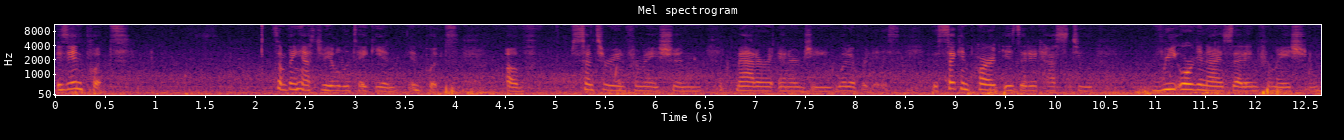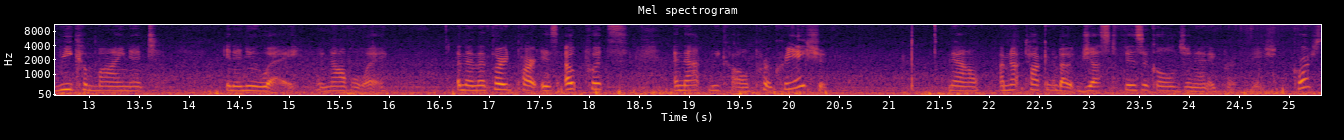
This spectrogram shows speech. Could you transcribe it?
is inputs. Something has to be able to take in inputs of sensory information, matter, energy, whatever it is. The second part is that it has to reorganize that information, recombine it in a new way, a novel way. And then the third part is outputs, and that we call procreation. Now, I'm not talking about just physical genetic procreation, of course.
